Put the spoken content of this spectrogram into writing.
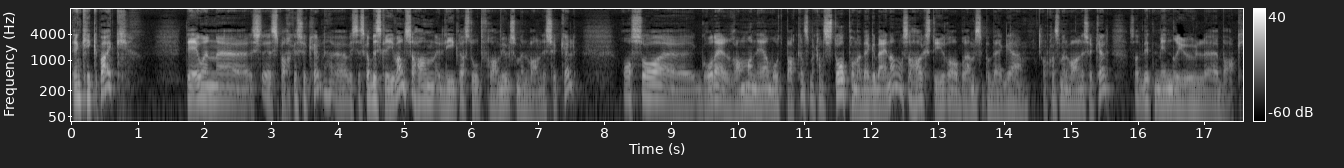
det er en kickbike. Det er jo en sparkesykkel. Hvis jeg skal beskrive den, så har den like stort framhjul som en vanlig sykkel. Og så eh, går det ei ramme ned mot bakken som jeg kan stå på med begge beina. Og så har jeg styre og bremse på begge, akkurat som en vanlig sykkel. Så litt mindre hjul eh, bak.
